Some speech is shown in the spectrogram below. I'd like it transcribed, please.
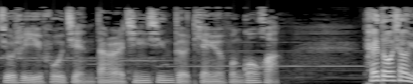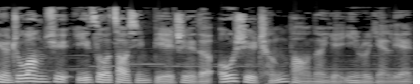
就是一幅简单而清新的田园风光画。抬头向远处望去，一座造型别致的欧式城堡呢，也映入眼帘。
